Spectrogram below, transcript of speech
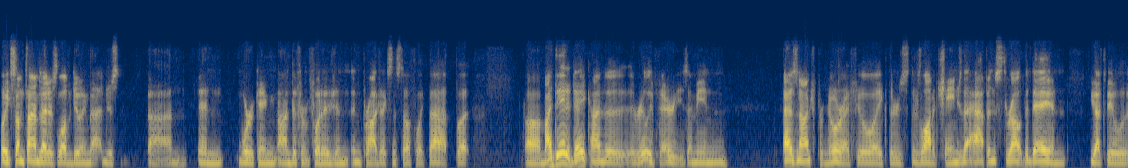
like sometimes I just love doing that and just um, and working on different footage and, and projects and stuff like that. But uh, my day to day kind of it really varies. I mean, as an entrepreneur, I feel like there's there's a lot of change that happens throughout the day, and you have to be able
